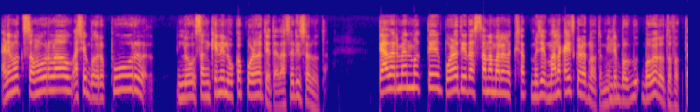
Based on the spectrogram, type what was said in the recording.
आणि मग समोरनं असे भरपूर लो संख्येने लोक पळत येतात असं दिसत होतं. त्या दरम्यान मग ते पळत येत असताना मला लक्षात म्हणजे मला काहीच कळत नव्हतं. मी ते बघ- बघत होतो फक्त.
